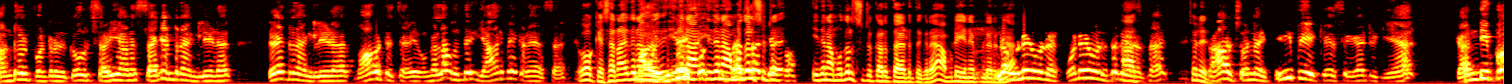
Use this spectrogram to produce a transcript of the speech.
கண்ட்ரோல் பண்றதுக்கு ஒரு சரியான second rank leader third rank leader மாவட்ட செயலர் இவங்க எல்லாம் வந்து யாருமே கிடையாது சார். ஓகே சார் நான் இது நான் இது நான் இது நான் முதல் சுற்று இது நான் முதல் சுற்று கருத்தை எடுத்துக்கிறேன். அப்படியே இணைப்பில் இருங்க. ஒண்ணே ஒண்ணு ஒண்ணே ஒண்ணு சொல்லுங்க சார். நான் சொன்ன சிபிஐ கேஸ் கேட்டிருக்கீங்க. கண்டிப்பா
